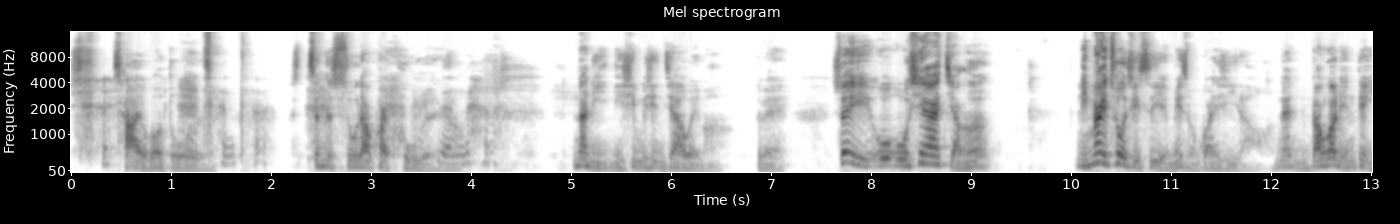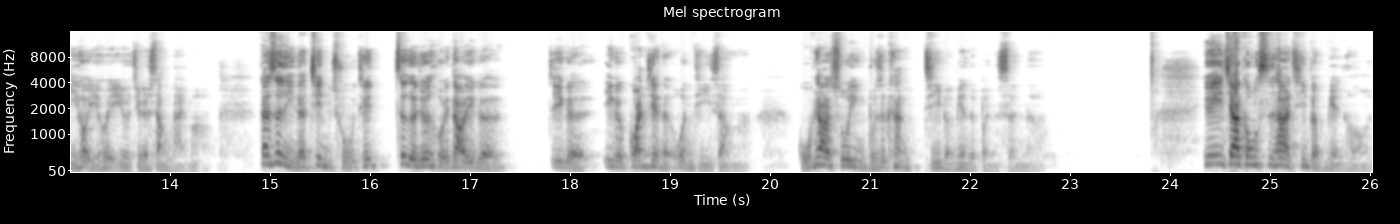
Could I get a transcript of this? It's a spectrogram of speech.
差有够多了，真的真的输到快哭了，真的？那你你信不信价位嘛？对不对？所以我我现在讲呢，你卖错其实也没什么关系的哦。那你包括联电以后也会有机会上来嘛。但是你的进出，其实这个就是回到一个一个一个关键的问题上啊。股票的输赢不是看基本面的本身啊，因为一家公司它的基本面哦，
